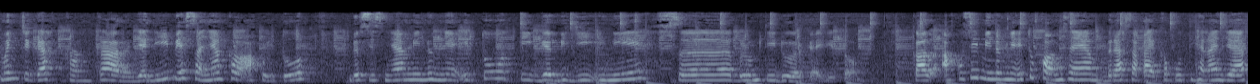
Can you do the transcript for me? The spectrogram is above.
mencegah kanker. Jadi biasanya kalau aku itu dosisnya minumnya itu 3 biji ini sebelum tidur kayak gitu. Kalau aku sih minumnya itu kalau misalnya berasa kayak keputihan aja.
